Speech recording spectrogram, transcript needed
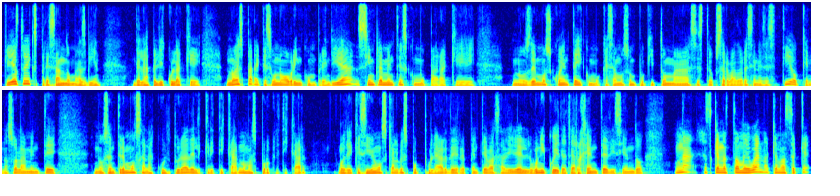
que ya estoy expresando más bien, de la película que no es para que sea una obra incomprendida, simplemente es como para que nos demos cuenta y como que seamos un poquito más este, observadores en ese sentido, que no solamente nos centremos a la cultura del criticar nomás por criticar, o de que si vemos que algo es popular, de repente va a salir el único y detergente diciendo, no, es que no está muy bueno, que no sé qué.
